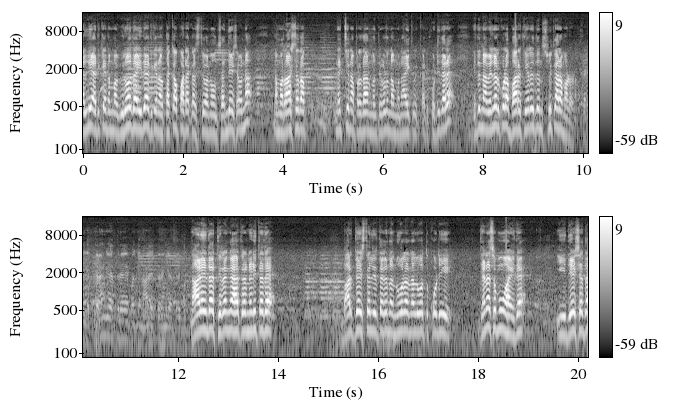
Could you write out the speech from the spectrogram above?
ಅಲ್ಲಿ ಅದಕ್ಕೆ ನಮ್ಮ ವಿರೋಧ ಇದೆ ಅದಕ್ಕೆ ನಾವು ತಕ್ಕ ಪಾಠ ಕಲಿಸ್ತೀವಿ ಅನ್ನೋ ಒಂದು ಸಂದೇಶವನ್ನು ನಮ್ಮ ರಾಷ್ಟ್ರದ ನೆಚ್ಚಿನ ಪ್ರಧಾನಮಂತ್ರಿಗಳು ನಮ್ಮ ನಾಯಕರು ಕೊಟ್ಟಿದ್ದಾರೆ. ಇದನ್ನು ನಾವೆಲ್ಲರೂ ಕೂಡ ಭಾರತೀಯರು ಇದನ್ನು ಸ್ವೀಕಾರ ಮಾಡೋಣ. ನಾಳೆಯಿಂದ ತಿರಂಗ ಯಾತ್ರೆ ನಡೀತದೆ. ಭಾರತ ದೇಶದಲ್ಲಿ ಇರ್ತಕ್ಕಂಥ ನೂರ ನಲವತ್ತು ಕೋಟಿ ಜನಸಮೂಹ ಇದೆ. ಈ ದೇಶದ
